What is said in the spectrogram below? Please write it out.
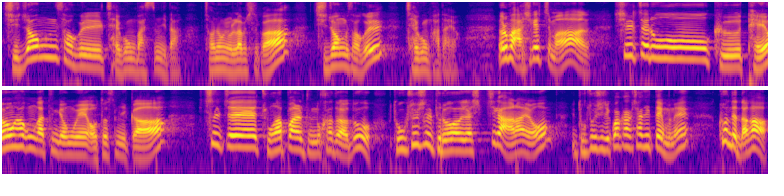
지정석을 제공받습니다. 전용 열람실과 지정석을 제공받아요. 여러분 아시겠지만 실제로 그 대형 학원 같은 경우에 어떻습니까? 실제 종합반을 등록하더라도 독서실 들어가기가 쉽지가 않아요. 독서실이 꽉꽉 차기 때문에. 그런데다가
